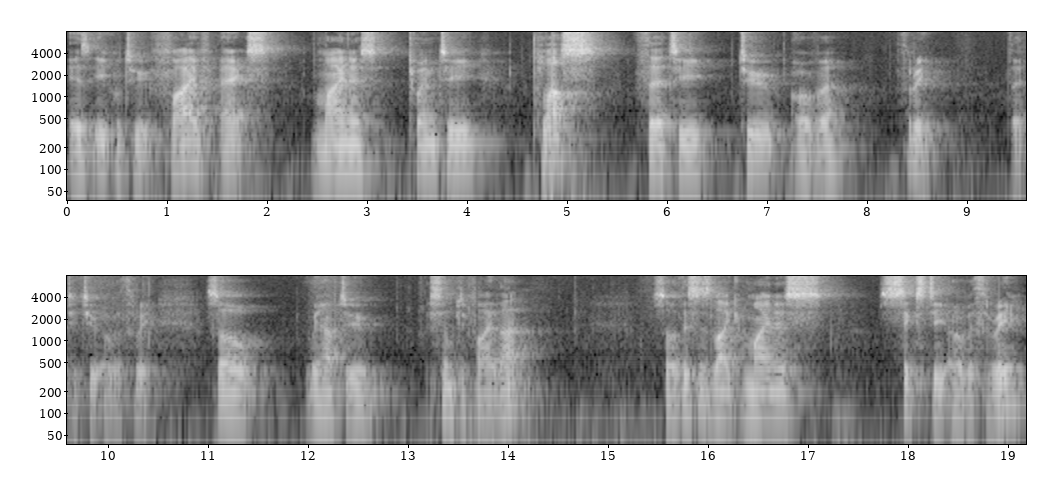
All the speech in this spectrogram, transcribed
is equal to 5x minus 20 plus 32 over 3. 32 over 3. So we have to simplify that. So this is like minus 60 over 3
